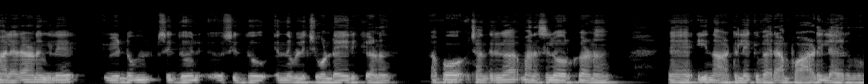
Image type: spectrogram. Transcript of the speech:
മലരാണെങ്കിൽ വീണ്ടും സിദ്ധു സിദ്ധു എന്ന് വിളിച്ചുകൊണ്ടേയിരിക്കുകയാണ് അപ്പോൾ ചന്ദ്രിക മനസ്സിൽ ഓർക്കുകയാണ് ഈ നാട്ടിലേക്ക് വരാൻ പാടില്ലായിരുന്നു.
